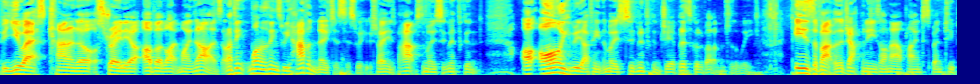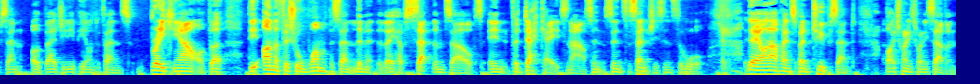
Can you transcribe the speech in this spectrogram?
the US, Canada, Australia, other like minded allies. And I think one of the things we haven't noticed this week, which I think is perhaps the most significant arguably, I think, the most significant geopolitical development of the week is the fact that the Japanese are now planning to spend 2% of their GDP on defence, breaking out of the, the unofficial 1% limit that they have set themselves in for decades now, since, since essentially since the war. They are now planning to spend 2% by 2027.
